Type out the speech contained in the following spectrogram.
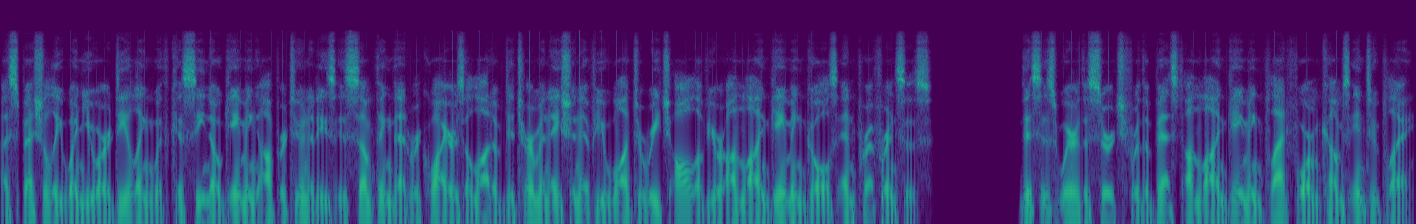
especially when you are dealing with casino gaming opportunities is something that requires a lot of determination if you want to reach all of your online gaming goals and preferences. This is where the search for the best online gaming platform comes into play.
